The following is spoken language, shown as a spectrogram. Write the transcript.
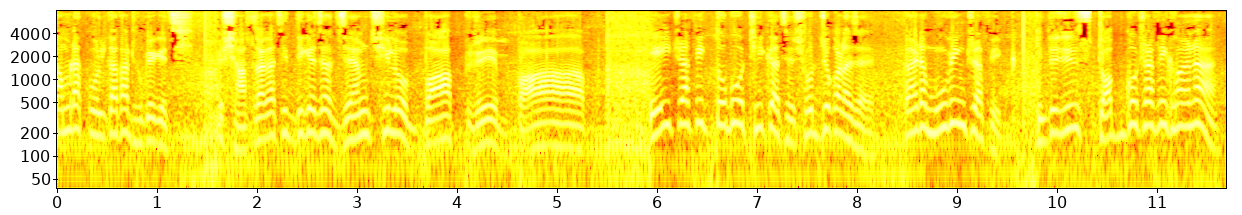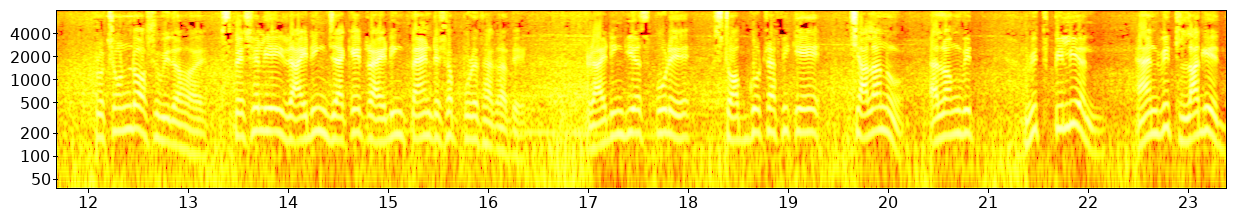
আমরা কলকাতা ঢুকে গেছি। সাঁতরাগাছির দিকে যা জ্যাম ছিল, বাপ রে বাপ। এই ট্রাফিক তবুও ঠিক আছে, সহ্য করা যায়। কারণ এটা মুভিং ট্রাফিক কিন্তু যদি স্টপ গো ট্রাফিক হয় না, প্রচণ্ড অসুবিধা হয়। স্পেশালি এই রাইডিং জ্যাকেট রাইডিং প্যান্ট এসব পরে থাকাতে। রাইডিং গিয়ার্স পরে স্টপ গো ট্রাফিকে চালানো along with with pillion and with luggage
